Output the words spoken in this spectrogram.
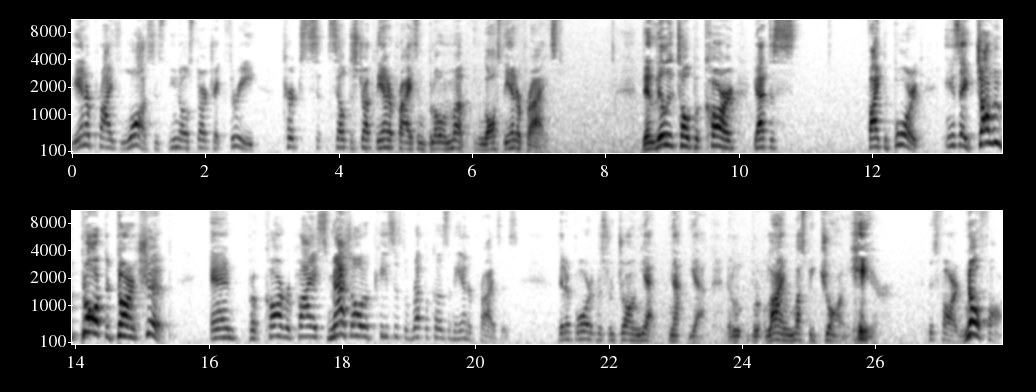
the Enterprise lost since you know Star Trek Three. Kirk self-destruct the Enterprise and blow him up. He lost the Enterprise. Then Lily told Picard, "You have to fight the Borg." And he said, "Jean-Luc, blow up the darn ship." And Picard replied, "Smash all the pieces, the replicas, and the Enterprises." That the Borg was redrawn yet, not yet. The line must be drawn here. This far, no far.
